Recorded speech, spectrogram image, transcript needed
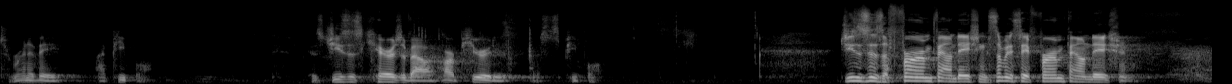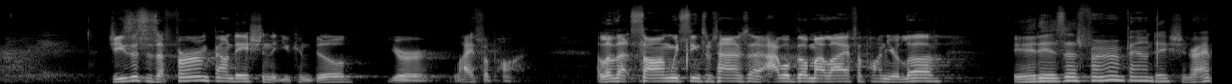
to renovate my people because Jesus cares about our purity as his people. Jesus is a firm foundation. Can somebody say firm foundation? firm foundation? Jesus is a firm foundation that you can build your life upon. I love that song we sing sometimes uh, I will build my life upon your love. It is a firm foundation, right?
